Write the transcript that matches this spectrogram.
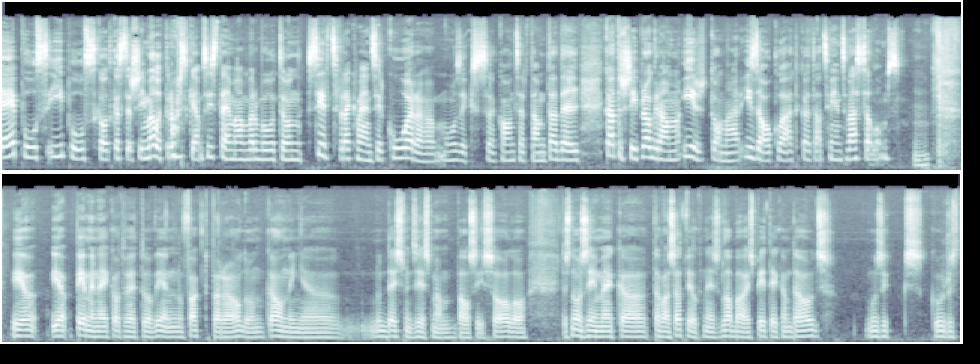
e-puls, īpuls, kaut kas ar šīm elektroniskajām sistēmām varbūt, un sirds frekvence ir kora mūzikas koncertam. Tādēļ katra šī programma ir tomēr izauklēta kā tāds viens veselums. -hmm. Ja, ja pieminēja kaut vai to vienu nu, faktu par Aldu un Kalniņa nu, desmit dziesmām balsīs solo, tas nozīmē, ka tavās atvilktnēs glabājas pietiekami daudz muzikas, kuras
